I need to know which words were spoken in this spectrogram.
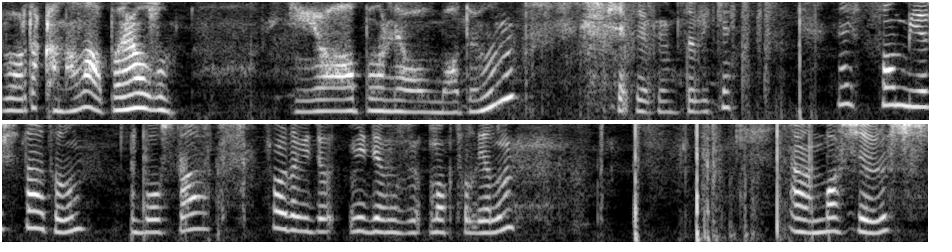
Bu arada kanala abone olun. Niye abone olmadın? Şaka yapıyorum tabii ki. Neyse son bir yarış daha atalım. Boss'la. Sonra da video, videomuzu noktalayalım. Hemen başlıyoruz.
